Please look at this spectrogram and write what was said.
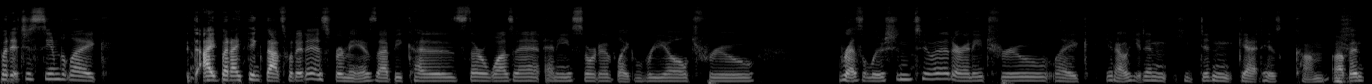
but it just seemed like I but I think that's what it is for me is that because there wasn't any sort of like real true resolution to it or any true like you know he didn't he didn't get his come up and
